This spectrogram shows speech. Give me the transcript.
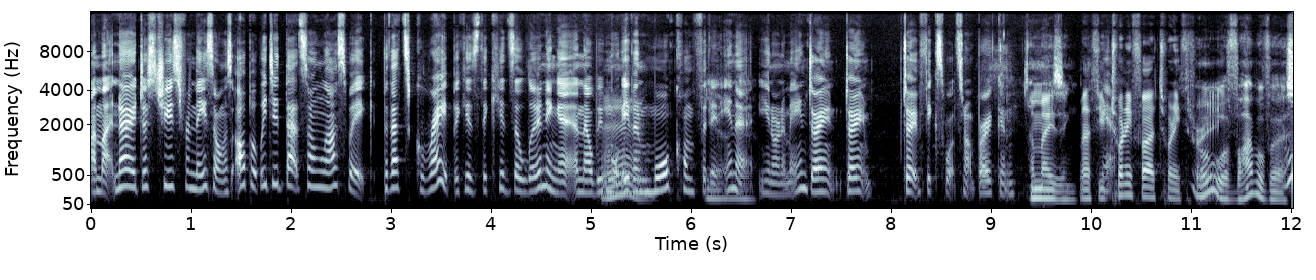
I'm like, no, just choose from these songs. Oh, but we did that song last week. But that's great because the kids are learning it and they'll be more, even more confident Yeah, in yeah. it. You know what I mean? Don't don't don't fix what's not broken. amazing Matthew Yeah. twenty five twenty three. oh a bible verse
